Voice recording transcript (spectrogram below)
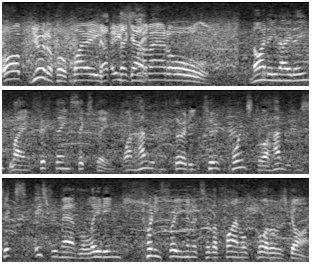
Oh, beautiful play. The East gate. Fremantle. 1918 playing 15-16. 132 points to 106. East Fremantle leading. 23 minutes of the final quarter is gone.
